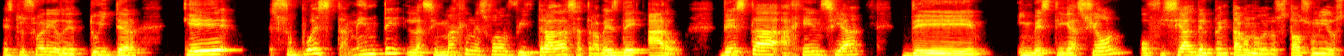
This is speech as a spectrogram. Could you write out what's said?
este usuario de Twitter que supuestamente las imágenes fueron filtradas a través de Aro de esta agencia de investigación oficial del Pentágono de los Estados Unidos.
